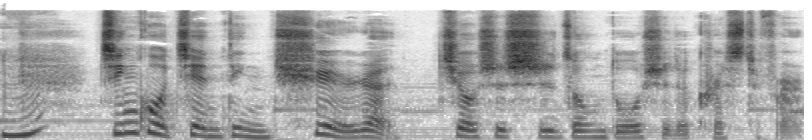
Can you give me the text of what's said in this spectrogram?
嗯。经过鉴定确认，就是失踪多时的 Christopher。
